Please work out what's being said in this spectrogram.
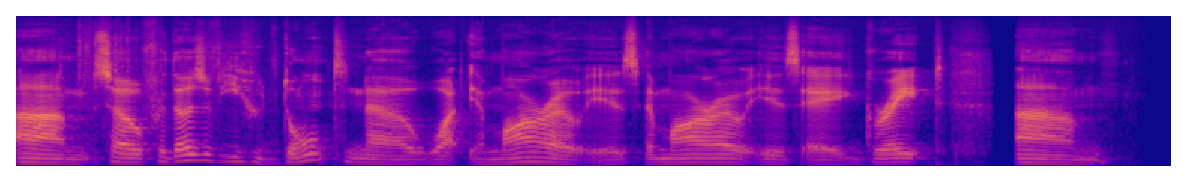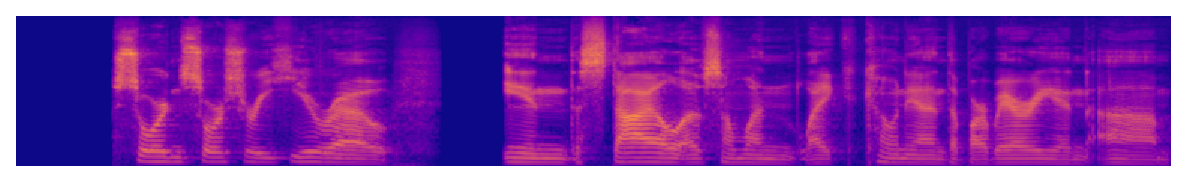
Um, so, for those of you who don't know what Imaro is, Imaro is a great um, sword and sorcery hero in the style of someone like Conan the Barbarian. Um,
